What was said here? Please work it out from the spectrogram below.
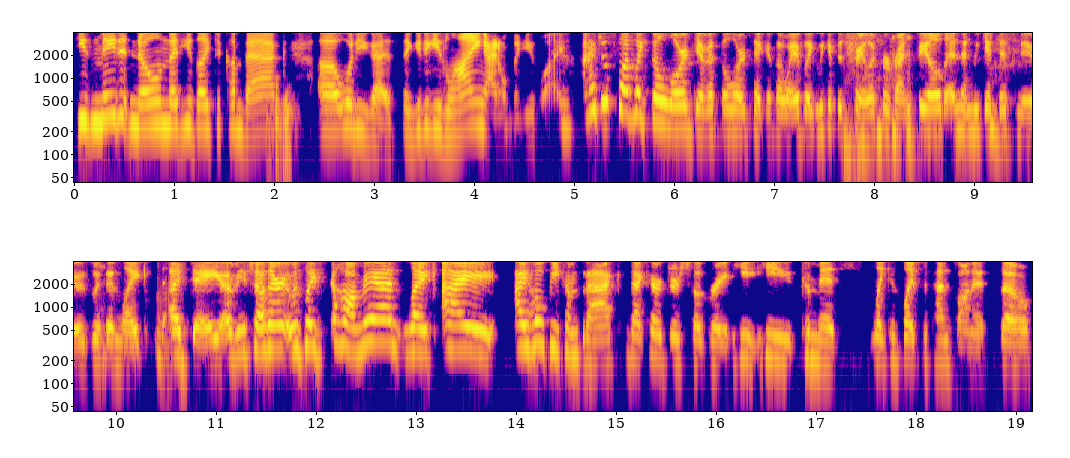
He's made it known that he'd like to come back. Uh, what do you guys think? You think he's lying? I don't think he's lying. I just love like the Lord giveth, the Lord taketh away. Like we get the trailer for Renfield, and then we get this news within like a day of each other. It was like, oh man, like I I hope he comes back. That character is so great. He he commits, like his life depends on it. So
